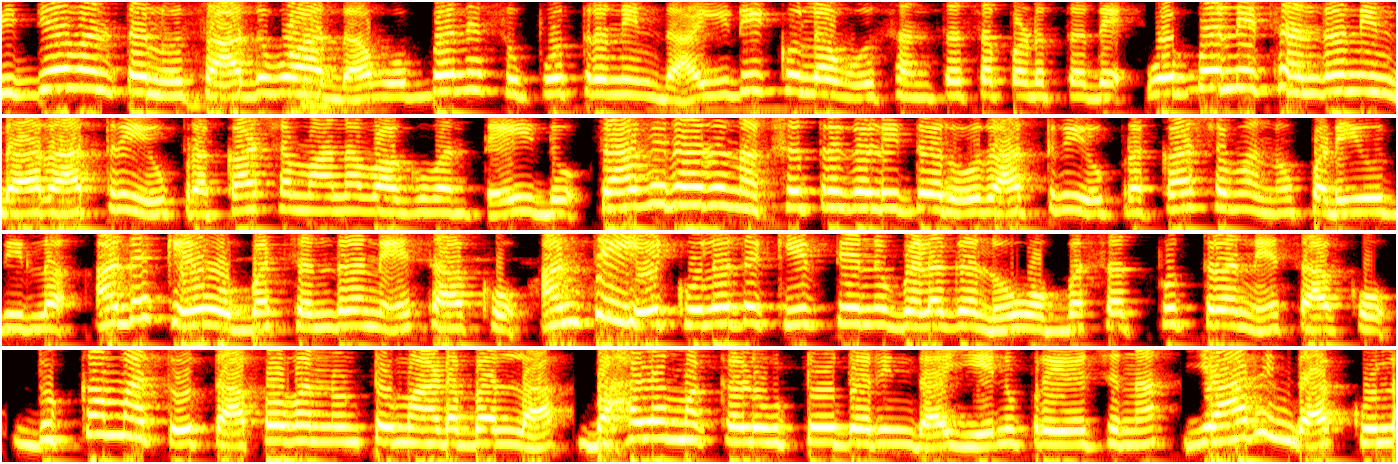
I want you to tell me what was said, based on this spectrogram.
ವಿದ್ಯಾವಂತನು ಸಾಧುವಾದ ಒಬ್ಬನೇ ಸುಪುತ್ರನಿಂದ ಇಡೀ ಕುಲವು ಸಂತಸ ಪಡುತ್ತದೆ ಒಬ್ಬನೇ ಚಂದ್ರನಿಂದ ರಾತ್ರಿಯು ಪ್ರಕಾಶಮಾನವಾಗುವಂತೆ ಇದು. ಸಾವಿರಾರು ನಕ್ಷತ್ರಗಳಿದ್ದರೂ ರಾತ್ರಿಯು ಪ್ರಕಾಶವನ್ನು ಪಡೆಯುವುದಿಲ್ಲ. ಅದಕ್ಕೆ ಒಬ್ಬ ಚಂದ್ರನೇ ಸಾಕು. ಅಂತೆಯೇ ಕುಲದ ಕೀರ್ತಿಯನ್ನು ಬೆಳಗಲು ಒಬ್ಬ ಸತ್ಪುತ್ರನೇ ಸಾಕು. ದುಃಖ ಮತ್ತು ತಾಪವನ್ನುಂಟು ಮಾಡಬಲ್ಲ ಬಹಳ ಮಕ್ಕಳು ಹುಟ್ಟುವುದರಿಂದ ಏನು ಪ್ರಯೋಜನ? ಯಾರಿಂದ ಕುಲ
